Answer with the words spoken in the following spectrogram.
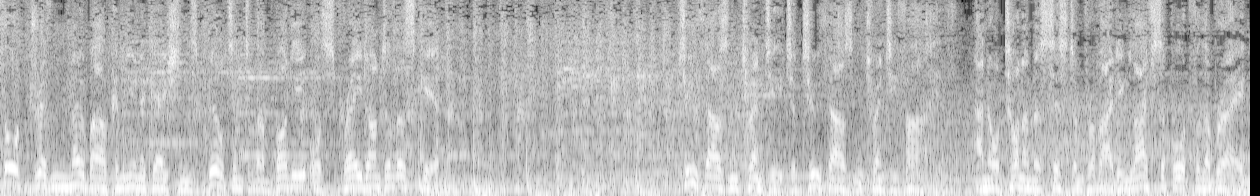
Thought-driven mobile communications built into the body or sprayed onto the skin. 2020 to 2025, an autonomous system providing life support for the brain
